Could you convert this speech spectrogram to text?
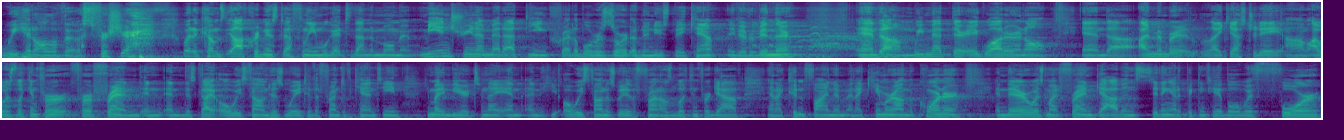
We hit all of those for sure. when it comes to awkwardness, definitely, and we'll get to that in a moment. Me and Trina met at the incredible resort of Nanoose Bay Camp. Have you ever been there? And um, we met there, egg water and all. And uh, I remember, like yesterday, um, I was looking for, for a friend, and, and this guy always found his way to the front of canteen. He might be here tonight, and, and he always found his way to the front. I was looking for Gav, and I couldn't find him. And I came around the corner, and there was my friend Gavin sitting at a picnic table with four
